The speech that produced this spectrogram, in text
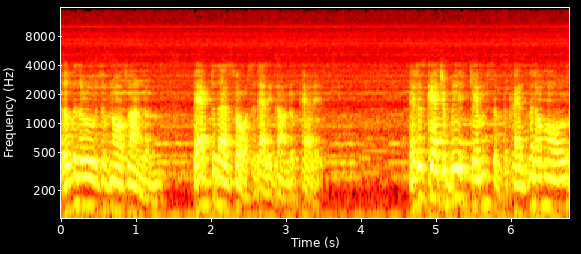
over the roofs of North London, back to their source at Alexandra Palace. Let us catch a brief glimpse of the transmitter halls,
